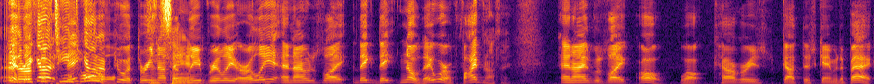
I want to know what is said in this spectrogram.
And yeah, there they got, 15 they total. got up to a three nothing lead really early, and I was like, they, they, no, they were a five nothing, and I was like, oh, well, Calgary's got this game in the bag,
